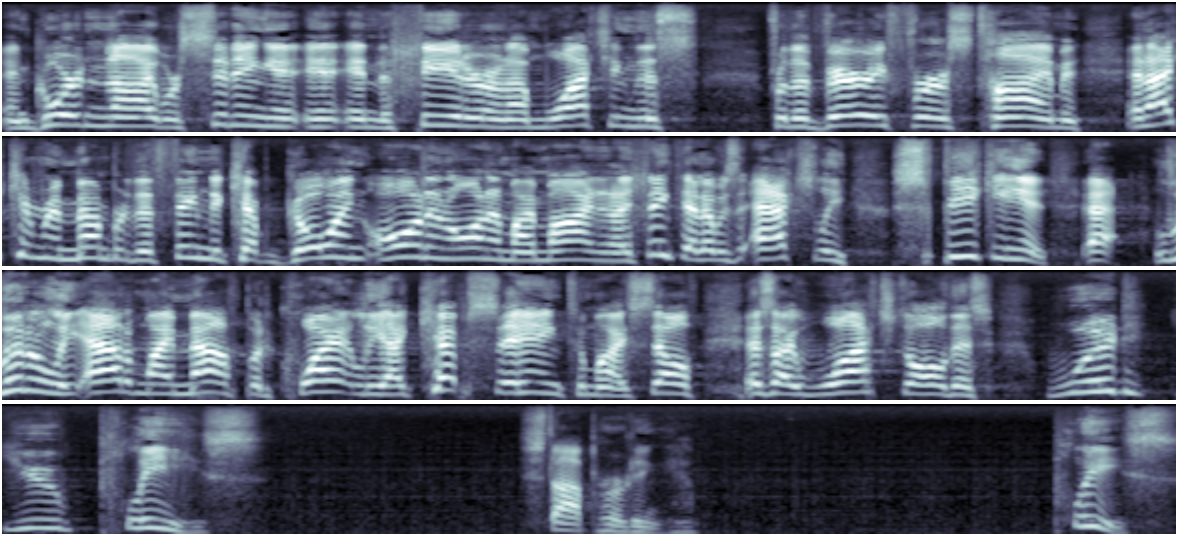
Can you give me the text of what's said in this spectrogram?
And Gordon and I were sitting in, in the theater, and I'm watching this for the very first time. And, and I can remember the thing that kept going on and on in my mind. And I think that I was actually speaking it at, uh, literally out of my mouth, but quietly. I kept saying to myself as I watched all this, Would you please stop hurting him? Please.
